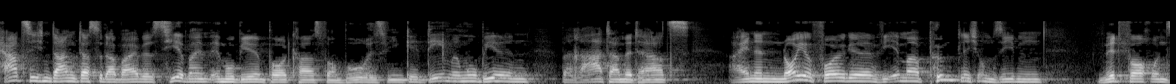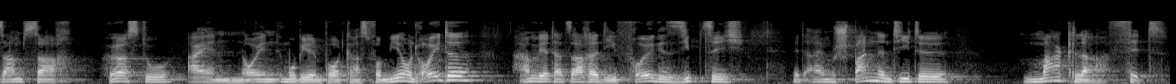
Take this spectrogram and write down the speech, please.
Herzlichen Dank, dass du dabei bist, hier beim Immobilienpodcast von Boris Winke, dem Immobilienberater mit Herz. Eine neue Folge, wie immer pünktlich um sieben, Mittwoch und Samstag hörst du einen neuen Immobilienpodcast von mir. Und heute haben wir Tatsache die Folge 70 mit einem spannenden Titel Maklerfit.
